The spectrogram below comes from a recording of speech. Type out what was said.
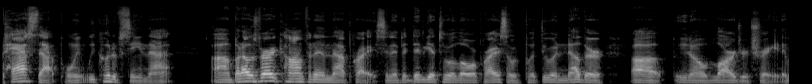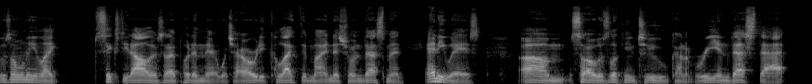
past that point. We could have seen that. Uh, but I was very confident in that price, and if it did get to a lower price, I would put through another, uh, you know, larger trade. It was only like $60 that I put in there, which I already collected my initial investment anyways. Um, so I was looking to kind of reinvest that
